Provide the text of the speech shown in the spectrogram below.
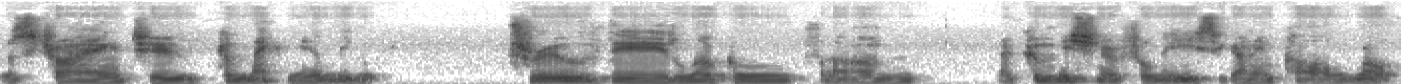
was trying to collect me illegally through the local um, commissioner of police, a guy named Paul Rolle,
